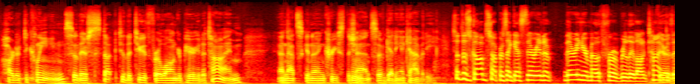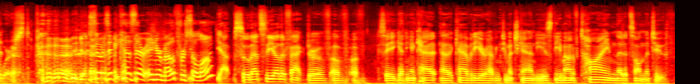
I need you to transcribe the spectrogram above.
harder to clean. So they're stuck to the tooth for a longer period of time, and that's going to increase Hmm. the chance of getting a cavity. So those gobstoppers, I guess they're in a they're in your mouth for a really long time. They're the it- worst. So is it because they're in your mouth for so long? Yeah, so that's the other factor of, of, of say, getting a, ca- a cavity or having too much candy is the amount of time that it's on the tooth.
